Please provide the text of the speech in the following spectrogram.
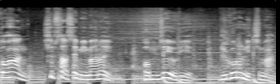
또한 14세 미만의 범죄율이 늘고는 있지만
